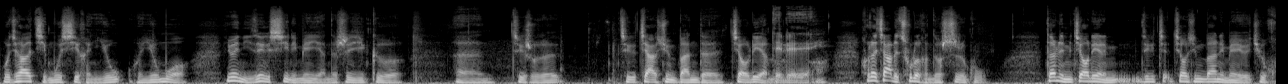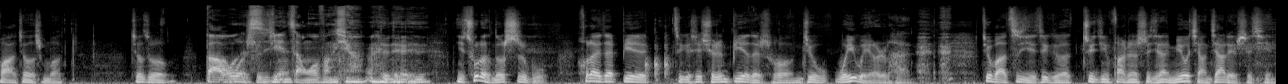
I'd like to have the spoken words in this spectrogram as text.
我觉得他几幕戏很幽、很幽默，因为你这个戏里面演的是一个嗯，这个说这个驾训班的教练嘛，对对对，后来家里出了很多事故。但是你们教练这个教教训班里面有一句话叫做什么？叫做把握时间，掌握方向。对对对，你出了很多事故，后来在毕业这个些学生毕业的时候，你就娓娓而谈，就把自己这个最近发生的事情，但你没有讲家里的事情，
